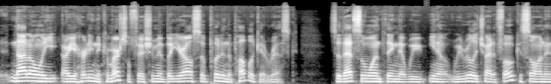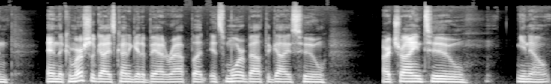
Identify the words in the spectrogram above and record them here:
not only are you hurting the commercial fishermen, but you're also putting the public at risk. So that's the one thing that we, you know, we really try to focus on and and the commercial guys kind of get a bad rap, but it's more about the guys who are trying to, you know,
